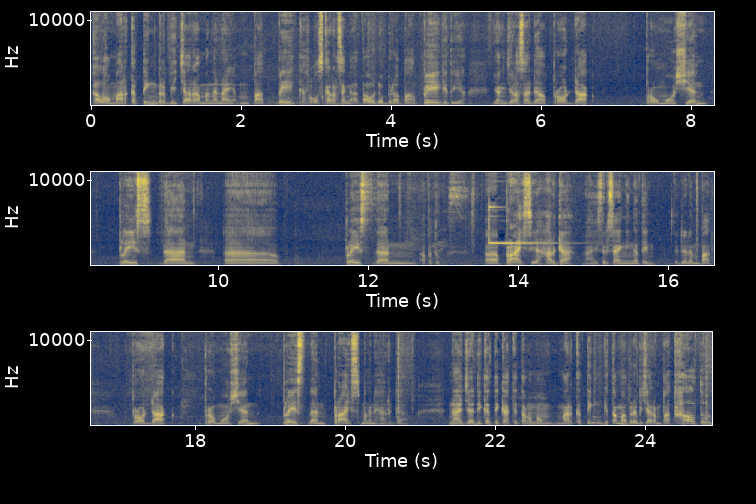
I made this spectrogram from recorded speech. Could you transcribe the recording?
Kalau marketing berbicara mengenai 4P, kalau sekarang saya nggak tahu ada berapa P gitu ya. Yang jelas ada product, promotion, place dan uh, place dan apa tuh uh, price ya harga nah istri saya ngingetin jadi ada empat produk promotion place dan price mengenai harga nah jadi ketika kita ngomong marketing kita mau berbicara empat hal tuh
